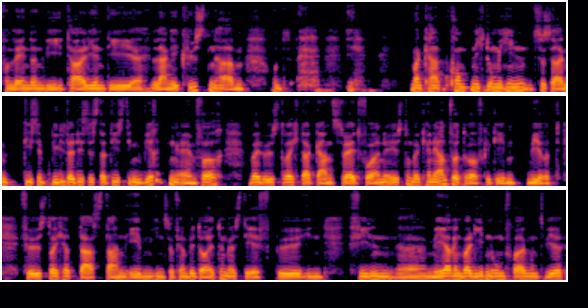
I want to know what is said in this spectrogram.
von Ländern wie Italien, die äh, lange Küsten haben. Und äh, man kann, kommt nicht umhin zu sagen, diese Bilder, diese Statistiken wirken einfach, weil Österreich da ganz weit vorne ist und weil keine Antwort darauf gegeben wird. Für Österreich hat das dann eben insofern Bedeutung, als die FPÖ in vielen äh, mehreren validen Umfragen und wir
